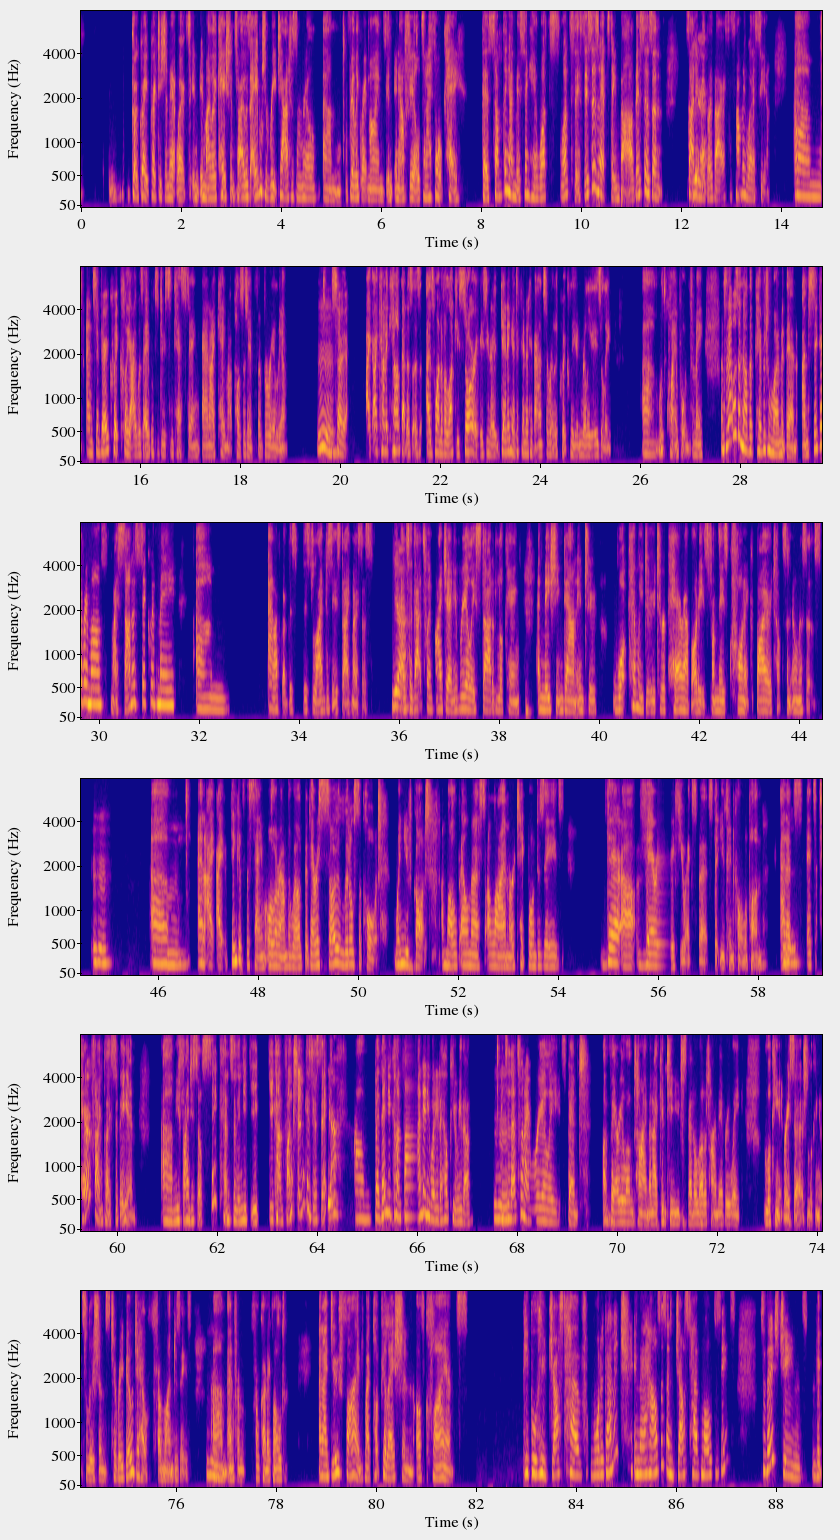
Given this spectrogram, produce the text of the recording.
got great practitioner networks in, in my location. So I was able to reach out to some real, um, really great minds in, in our fields. And I thought, okay, there's something I'm missing here. What's what's this? This isn't Epstein Barr. This isn't cytomegalovirus. There's something worse here. Um, and so very quickly, I was able to do some testing, and I came up positive for Borrelia. Mm. So I, I kind of count that as, as as one of the lucky stories. You know, getting a definitive answer really quickly and really easily. Um, was quite important for me. And so that was another pivotal moment then. I'm sick every month. My son is sick with me. Um, and I've got this, this Lyme disease diagnosis. Yeah. And so that's when my journey really started looking and niching down into what can we do to repair our bodies from these chronic biotoxin illnesses. Mm-hmm. Um, and I, I think it's the same all around the world, but there is so little support when you've got a mold illness, a Lyme, or a tick-borne disease. There are very few experts that you can call upon, and Mhm. it's it's a terrifying place to be in. Um, you find yourself sick, and so then you you, you can't function because you're sick. Yeah. Um, but then you can't find anybody to help you either. Mm-hmm. And so that's when I really spent a very long time, and I continue to spend a lot of time every week looking at research, looking at solutions to rebuild your health from Lyme disease Mhm. um, and from, from chronic mold. And I do find my population of clients, people who just have water damage in their houses and just have mold disease. So those genes that,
